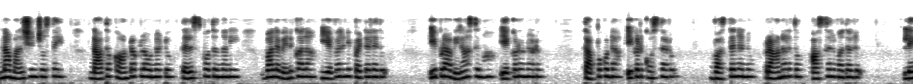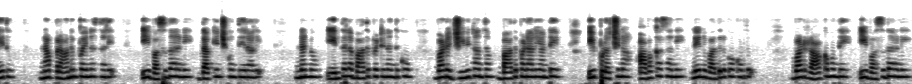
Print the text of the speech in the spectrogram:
నా మనిషిని చూస్తే నాతో కాంటాక్ట్లో ఉన్నట్టు తెలిసిపోతుందని వాళ్ళ వెనుకాల ఎవరిని పెట్టలేదు. ఇప్పుడు ఆ వీరాసింహ ఎక్కడున్నాడు? తప్పకుండా ఇక్కడికి వస్తాడు వస్తే నన్ను ప్రాణాలతో అస్సలు వదలడు. లేదు నా ప్రాణం పైన సరే ఈ వసుధారని దక్కించుకొని తీరాలి. నన్ను ఇంతలా బాధ పెట్టినందుకు వాడు జీవితాంతం బాధపడాలి అంటే ఇప్పుడొచ్చిన అవకాశాన్ని నేను వదులుకోకూడదు. వాడు రాకముందే ఈ వసుధారని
